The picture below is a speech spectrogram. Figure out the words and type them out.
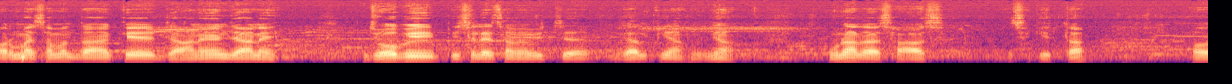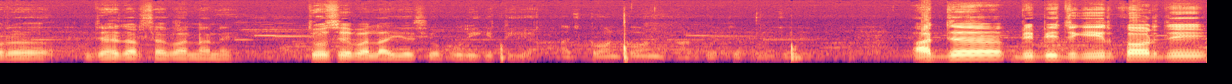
ਔਰ ਮੈਂ ਸਮਝਦਾ ਹਾਂ ਕਿ ਜਾਣੇ ਅਣਜਾਣੇ ਜੋ ਵੀ ਪਿਛਲੇ ਸਮੇਂ ਵਿੱਚ ਗਲਤੀਆਂ ਹੋਈਆਂ ਉਹਨਾਂ ਦਾ ਅਹਿਸਾਸ ਅਸੀਂ ਕੀਤਾ। ਔਰ ਜਹੇਦਾਰ ਸਾਹਿਬਾਨਾਂ ਨੇ ਜੋ ਸੇਵਾ ਲਾਈ ਅਸੀਂ ਉਹ ਪੂਰੀ ਕੀਤੀ ਹੈ ਅੱਜ ਕੌਣ ਕੌਣ ਆਗੂ ਇੱਥੇ ਪਹੁੰਚੇ ਨੇ? ਅੱਜ ਬੀਬੀ ਜਗੀਰ ਕੌਰ ਜੀ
